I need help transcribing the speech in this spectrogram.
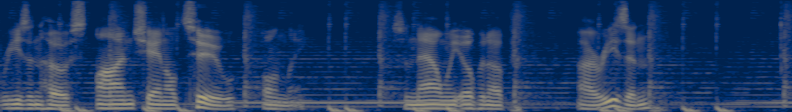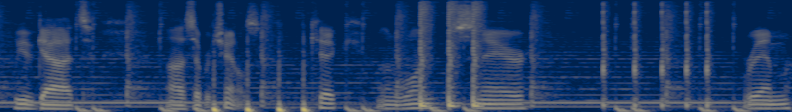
Reason host on channel 2 only. So now when we open up our Reason, we've got uh, separate channels. Kick, number one, snare, rim,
